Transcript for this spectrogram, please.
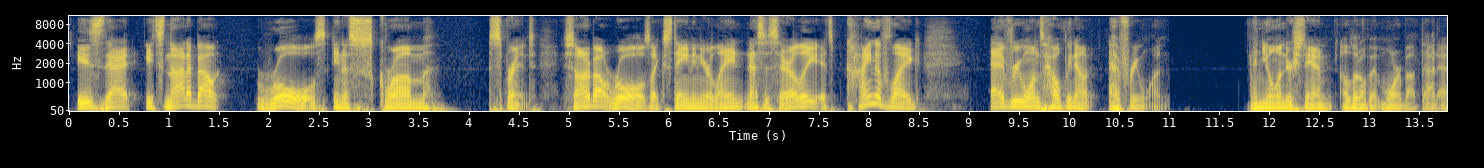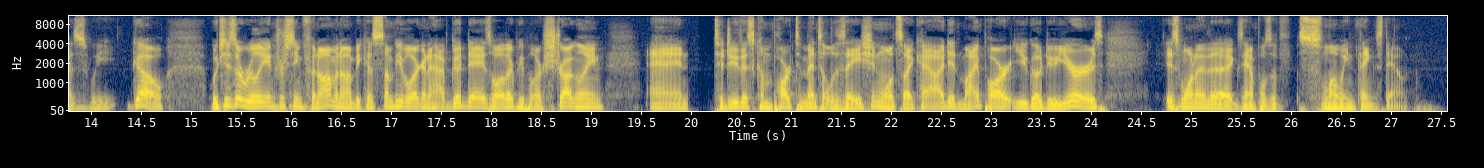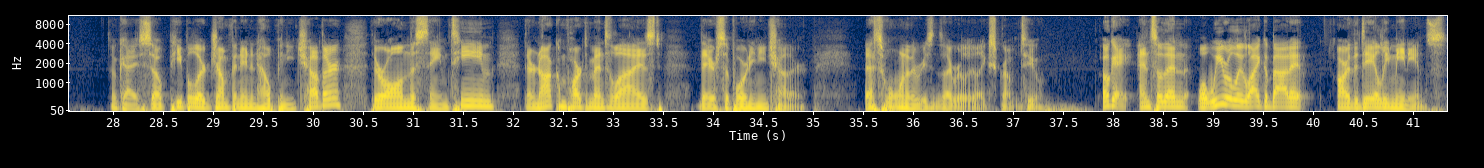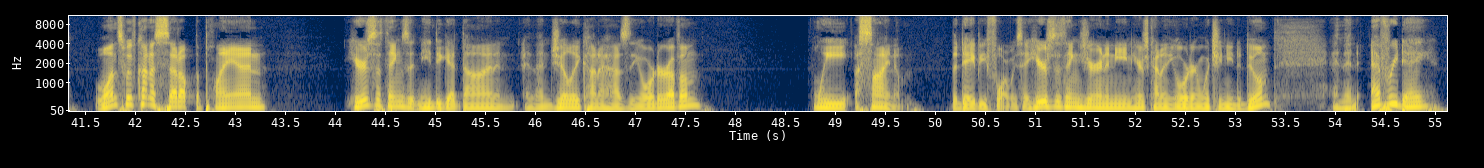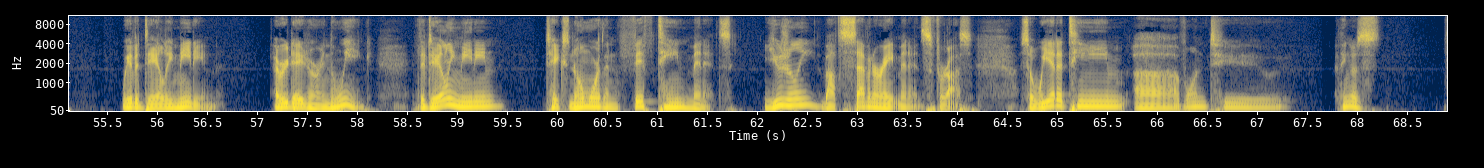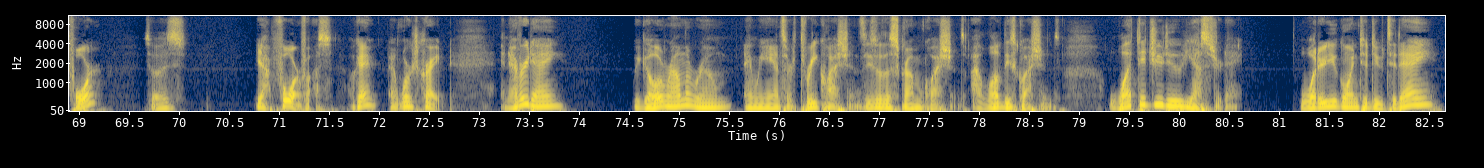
is that it's not about roles in a scrum sprint. It's not about roles, like staying in your lane necessarily. It's kind of like everyone's helping out everyone. And you'll understand a little bit more about that as we go, which is a really interesting phenomenon because some people are going to have good days while other people are struggling. And to do this compartmentalization, well, it's like, hey, I did my part, you go do yours, is one of the examples of slowing things down. Okay, so people are jumping in and helping each other. They're all on the same team. They're not compartmentalized they're supporting each other. That's one of the reasons I really like Scrum too. Okay, and so then what we really like about it are the daily meetings. Once we've kind of set up the plan, here's the things that need to get done, and, and then Jilly kind of has the order of them. We assign them the day before. We say, here's the things you're going to need, here's kind of the order in which you need to do them. And then every day, we have a daily meeting, every day during the week. The daily meeting takes no more than 15 minutes, usually about seven or eight minutes for us. So we had a team of one, two, I think it was four. So it was, yeah, four of us. Okay. It worked great. And every day we go around the room and we answer three questions. These are the Scrum questions. I love these questions. What did you do yesterday? What are you going to do today?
